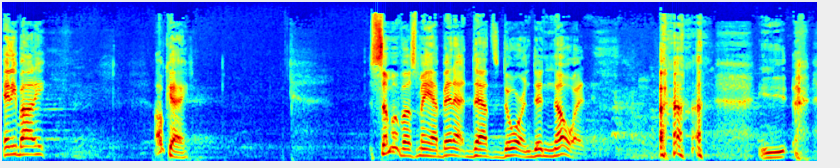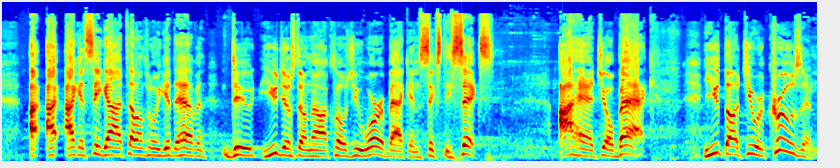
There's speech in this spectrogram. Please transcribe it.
Anybody? Okay. Some of us may have been at death's door and didn't know it. I, I, I, can see God telling us when we get to heaven, dude, you just don't know how close you were back in 66. I had your back. You thought you were cruising.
